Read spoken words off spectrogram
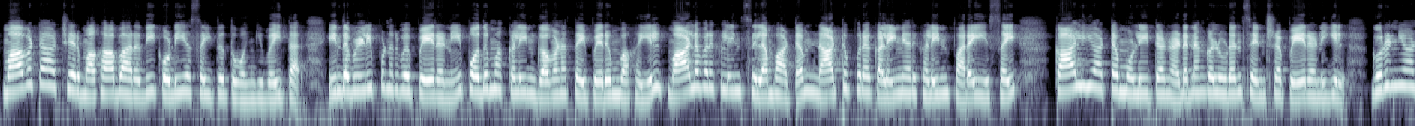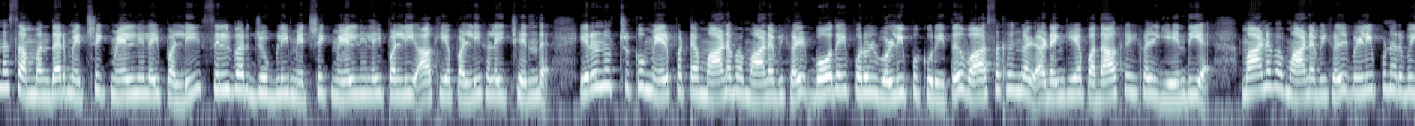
மாவட்ட ஆட்சியர் மகாபாரதி கொடியசைத்து துவங்கி வைத்தார். இந்த விழிப்புணர்வு பேரணி பொதுமக்களின் கவனத்தை பெறும் வகையில் மாணவர்களின் சிலம்பாட்டம் நாட்டுப்புற கலைஞர்களின் பறை இசை காளியாட்டம் உள்ளிட்ட நடனங்களுடன் சென்ற பேரணியில் குருஞான சம்பந்தர் மெட்ரிக் மேல்நிலைப் பள்ளி சில்வர் ஜூப்ளி மெட்ரிக் மேல்நிலைப் பள்ளி ஆகிய பள்ளிகளைச் சேர்ந்த இருநூற்றுக்கும் மேற்பட்ட மாணவ மாணவிகள் போதைப்பொருள் ஒழிப்பு குறித்து வாசகங்கள் அடங்கிய பதாகைகள் ஏந்திய மாணவ மாணவிகள் விழிப்புணர்வு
